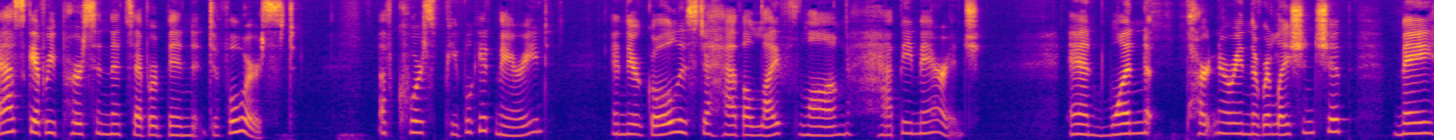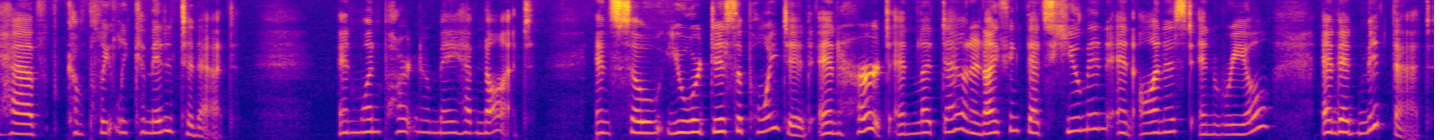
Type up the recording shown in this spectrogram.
Ask every person that's ever been divorced. Of course, people get married, and their goal is to have a lifelong happy marriage. And one partner in the relationship may have completely committed to that, and one partner may have not. And so you're disappointed and hurt and let down. And I think that's human and honest and real. And admit that.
